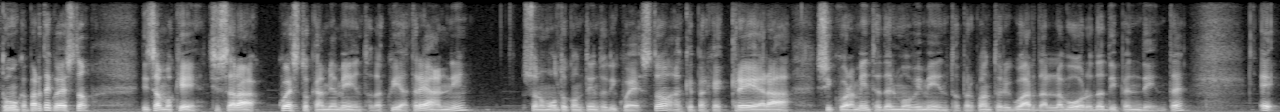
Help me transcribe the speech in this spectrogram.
Comunque, a parte questo, diciamo che ci sarà questo cambiamento da qui a tre anni sono molto contento di questo, anche perché creerà sicuramente del movimento per quanto riguarda il lavoro da dipendente e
